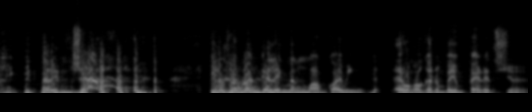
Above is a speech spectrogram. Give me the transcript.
Ligpit pa rin siya. Pero sobrang galing ng mom ko. I mean, ewan ko, ganun ba yung parents nyo?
